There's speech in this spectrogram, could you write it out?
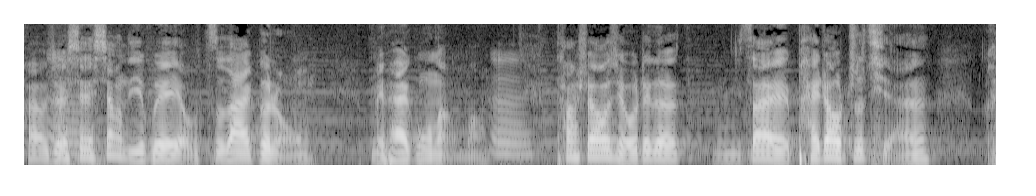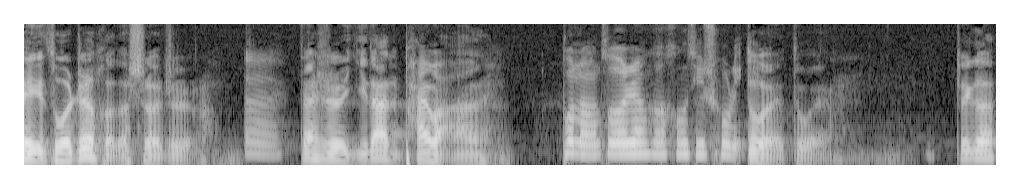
还有就是现在相机不也有自带各种美拍功能嘛？嗯它是要求这个你在拍照之前可以做任何的设置，嗯，但是一旦你拍完，不能做任何后期处理。对对，这个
